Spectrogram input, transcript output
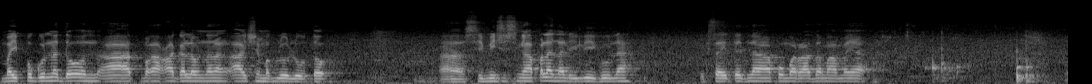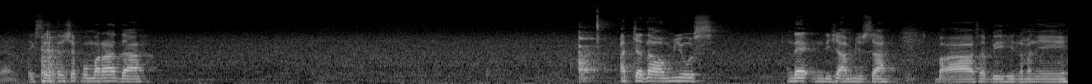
may pugon na doon at makakagalaw na lang ayos yung magluluto. Ah, si Mrs. nga pala naliligo na. Excited na pumarada mamaya. Yan. Excited siya pumarada. At siya daw amuse. Hindi, hindi siya amuse ha. Baka sabihin naman ni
